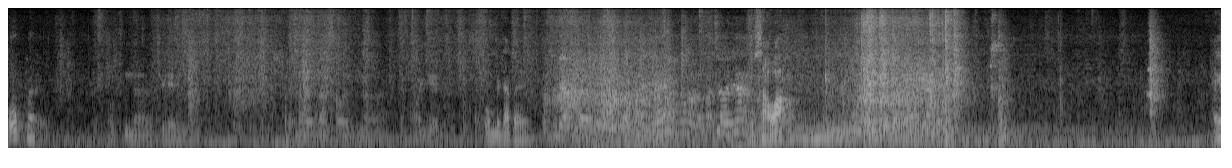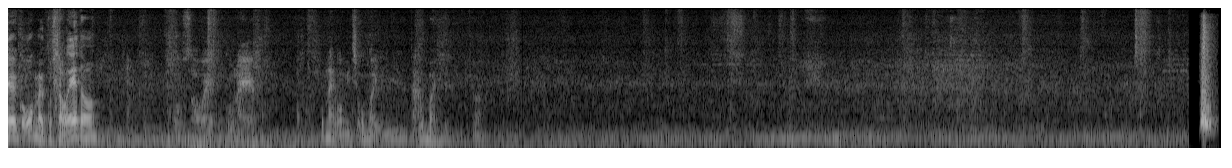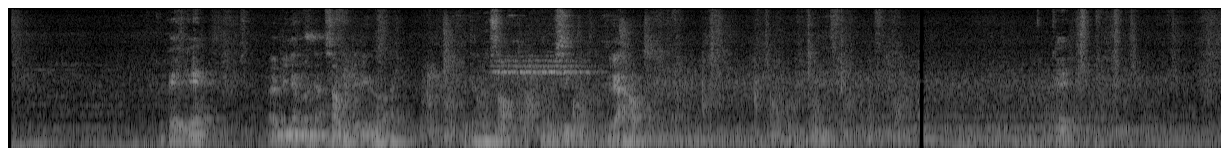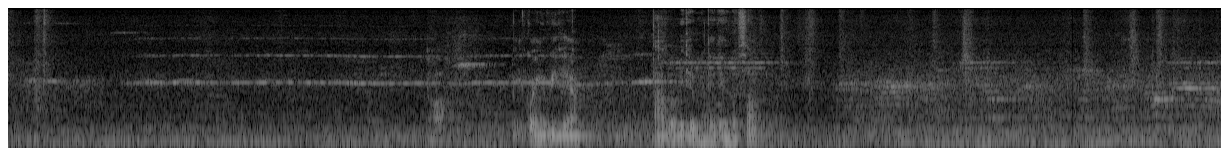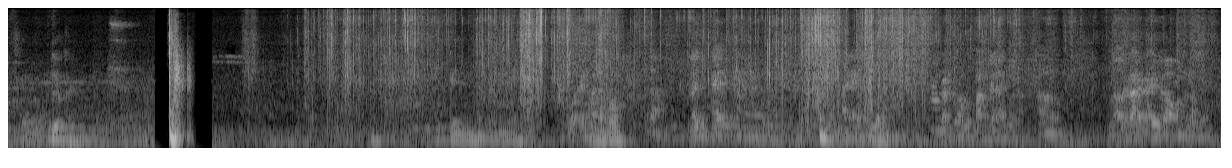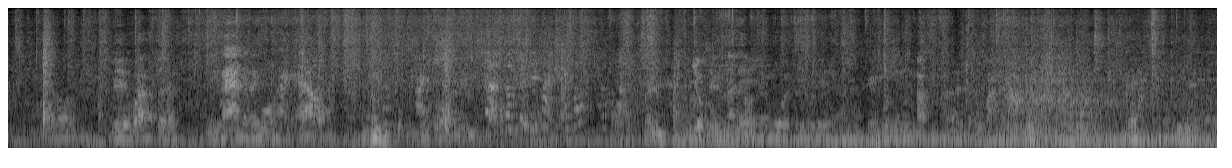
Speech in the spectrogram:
Mà úp ờ, chơi game. Để nó ra sau thì là đánh game. Ôm mày đặt đây. Của sáu à? Anh ơi có ốp này của 6S không? Ốp 6S ốp này em ốp này bọn mình chỉ có 7 8 ốp 7 thôi anh em đây, mình đang ở nhà sau cái TG này cái TG là vệ sinh thử áo. Ok. Quay một video. Áo vừa mới thử cái TG shop. Được rồi lấy một cái bằng cái này. Ờ, lỡ ra đây rồi Ghê quá, từ hành miền Nam bên đây mua hai áo hai cái áo nhiều người ta lên mua chỉ có thế muốn muốn tập chủ bán ok đi về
